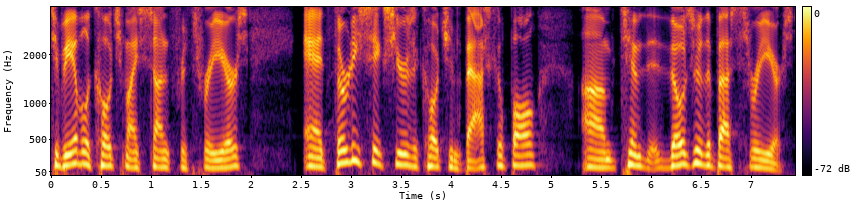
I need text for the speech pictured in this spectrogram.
to be able to coach my son for three years, and 36 years of coaching basketball. Um, Tim, those are the best three years.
